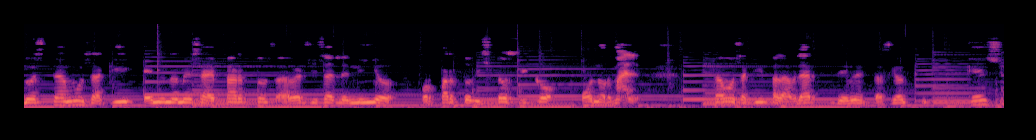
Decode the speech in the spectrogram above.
No estamos aquí en una mesa de partos a ver si sale el niño por parto distóxico o normal. Estamos aquí para hablar de una situación que es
